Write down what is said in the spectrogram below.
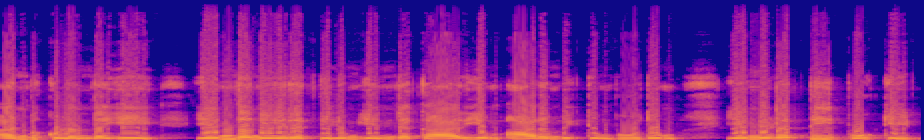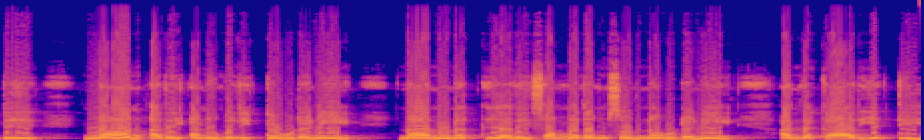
அன்பு குழந்தையே எந்த நேரத்திலும் எந்த காரியம் ஆரம்பிக்கும் போதும் என்னிடத்தில் பூ கேட்டு நான் அதை அனுமதித்தவுடனே நான் உனக்கு அதை சம்மதம் சொன்னவுடனே அந்த காரியத்தில்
